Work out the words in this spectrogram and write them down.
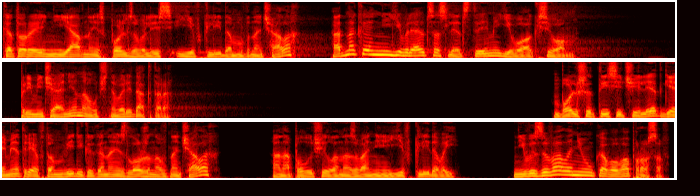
которые неявно использовались Евклидом в началах, однако не являются следствиями его аксиом. Примечание научного редактора. Больше тысячи лет геометрия в том виде, как она изложена в началах, она получила название Евклидовой, не вызывала ни у кого вопросов.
